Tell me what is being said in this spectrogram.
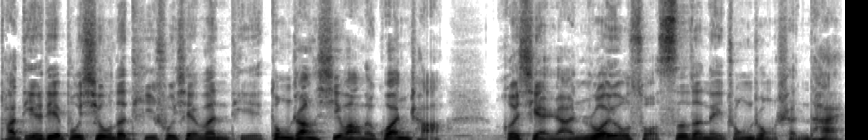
他喋喋不休地提出一些问题，东张西望的观察，和显然若有所思的那种种神态，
